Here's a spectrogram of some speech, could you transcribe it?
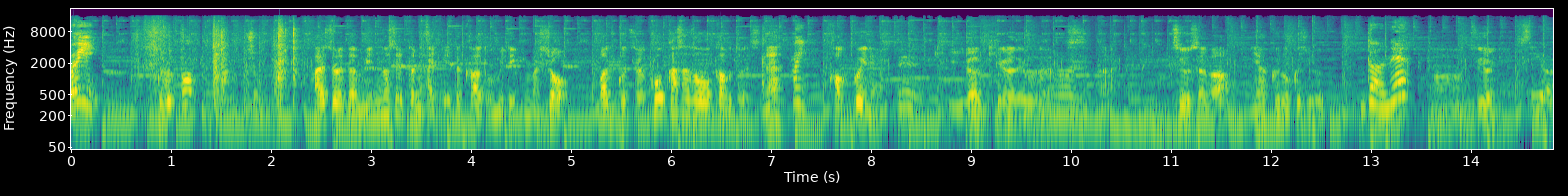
ーいするおはい、それでは水のセットに入っていたカードを見ていきましょう。まずこちら、高カサゾウカブトですね。はいかっこいいね。うキラキラでございます。はい、強さが 260? んだねうん、強いね。強い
